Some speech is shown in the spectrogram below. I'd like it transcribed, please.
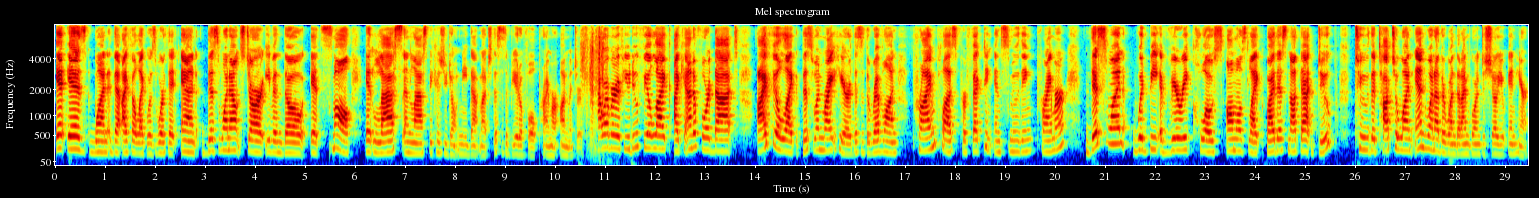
It is one that i felt like was worth it. And this one ounce jar even though it's small it lasts and lasts because you don't need that much. This is a beautiful primer on mature skin. However if you do feel like i can't afford that I feel like this one right here, this is the Revlon Prime Plus Perfecting and Smoothing Primer. This one would be a very close, almost like buy this, not that dupe to the Tatcha one and one other one that I'm going to show you in here.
